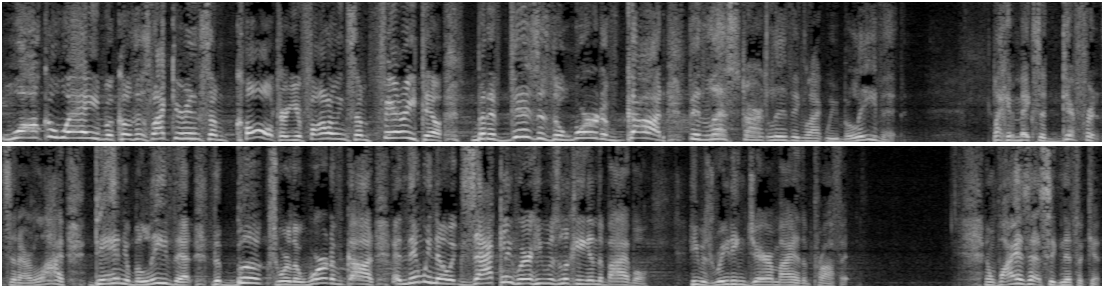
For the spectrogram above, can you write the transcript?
walk away because it's like you're in some cult or you're following some fairy tale. But if this is the Word of God, then let's start living like we believe it. Like it makes a difference in our life. Daniel believed that. The books were the Word of God. And then we know exactly where he was looking in the Bible. He was reading Jeremiah the prophet. And why is that significant?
